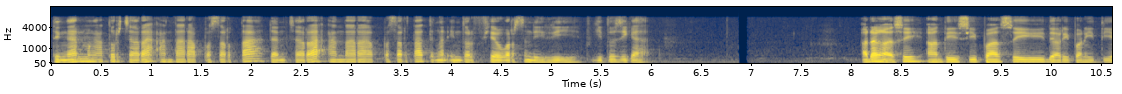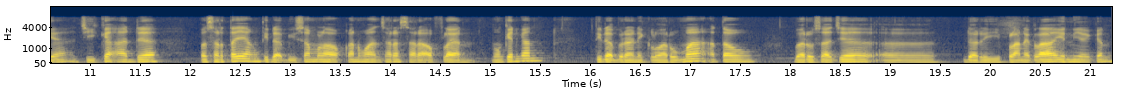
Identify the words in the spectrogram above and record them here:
dengan mengatur jarak antara peserta dan jarak antara peserta dengan interviewer sendiri. Begitu sih, Kak. Ada nggak sih antisipasi dari panitia jika ada peserta yang tidak bisa melakukan wawancara secara offline? Mungkin kan tidak berani keluar rumah atau baru saja eh, dari planet lain ya kan?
